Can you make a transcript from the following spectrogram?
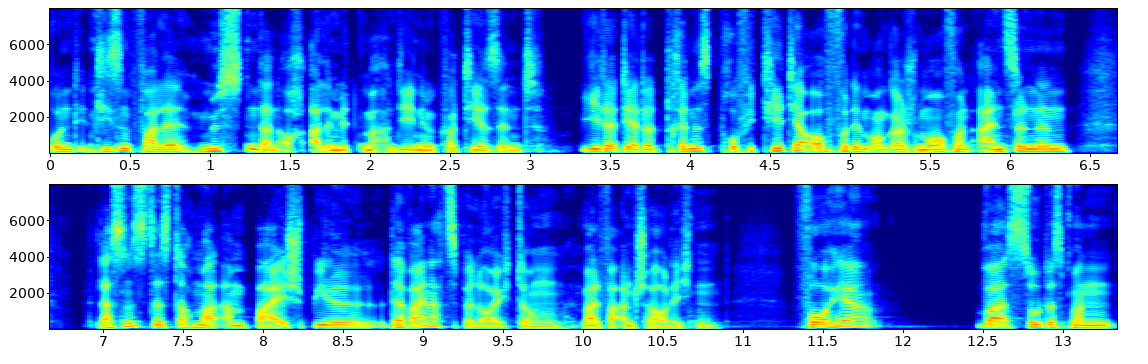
und in diesem Falle müssten dann auch alle mitmachen, die in dem Quartier sind. Jeder, der dort drin ist, profitiert ja auch von dem Engagement von Einzelnen. Lass uns das doch mal am Beispiel der Weihnachtsbeleuchtung mal veranschaulichen. Vorher war es so, dass man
